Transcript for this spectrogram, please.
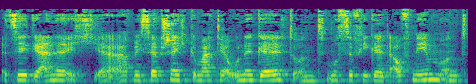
erzähle gerne, ich äh, habe mich selbstständig gemacht, ja ohne Geld und musste viel Geld aufnehmen und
